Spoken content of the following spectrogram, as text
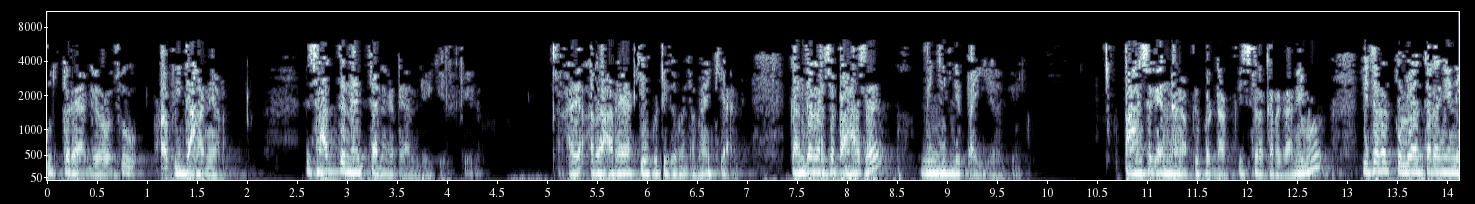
උත්තරයක් ගොරෝසු අවිධානයක්. ශබ්ද නැත්නම්කට යන්නේ කියලා කියනවා. අර අර අර කියපු ටිකම තමයි කියන්නේ. ගන්ධ රස පහස විඳින්න එපයි කියලා කියනවා. පහස ගැන අපි පොඩ්ඩක් විස්තර කරගනිමු. ඊටත් පුළුවන් තරම් එන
